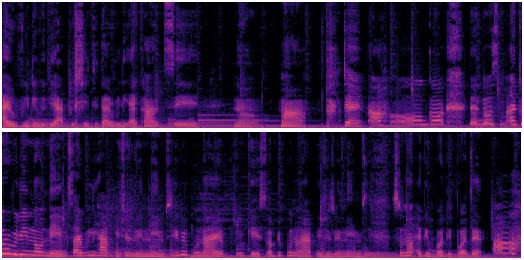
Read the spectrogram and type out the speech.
i really really appreciate it. I really i can't say no. Ma then oh, oh god. Then those i don't really know names. I really have issues with names. You people know I, okay some people know I have issues with names. So not everybody but then oh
